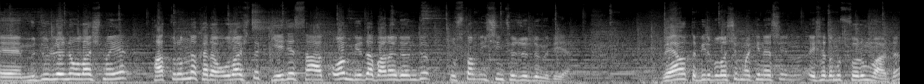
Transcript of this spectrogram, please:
e, müdürlerine ulaşmayı, patronuna kadar ulaştık. Gece saat 11'de bana döndü. Ustam işin çözüldü mü diye. Veyahut da bir bulaşık makinesi yaşadığımız sorun vardı.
